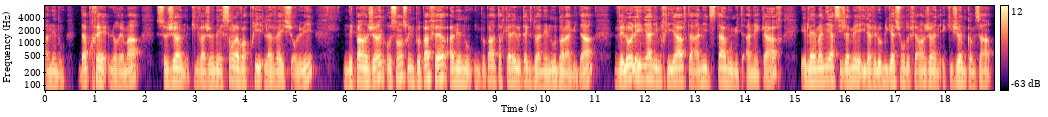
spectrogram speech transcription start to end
anenu. D'après le Réma, ce jeûne qu'il va jeûner sans l'avoir pris la veille sur lui n'est pas un jeûne au sens où il ne peut pas faire anenu. Il ne peut pas intercaler le texte de anenu dans la Amida. Velo ta'anit stam ou mit anekar. Et de la même manière, si jamais il avait l'obligation de faire un jeûne et qu'il jeûne comme ça,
